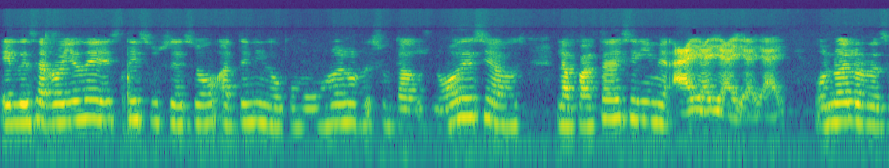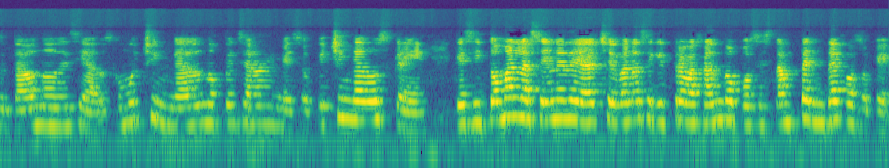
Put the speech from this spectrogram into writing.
El desarrollo de este suceso ha tenido como uno de los resultados no deseados la falta de seguimiento. Ay, ay, ay, ay, ay. Uno de los resultados no deseados. ¿Cómo chingados no pensaron en eso? ¿Qué chingados creen? Que si toman la CNDH van a seguir trabajando, pues están pendejos o qué.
